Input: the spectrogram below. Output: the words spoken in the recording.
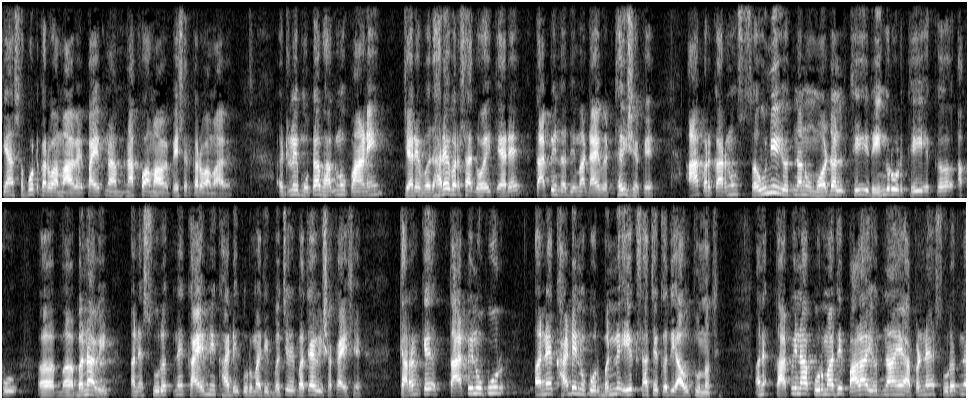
ત્યાં સપોર્ટ કરવામાં આવે, પાઇપના નાખવામાં આવે, પ્રેશર કરવામાં આવે. એટલે મોટાભાગનું પાણી જ્યારે વધારે વરસાદ હોય ત્યારે તાપી નદીમાં ડાયવર્ટ થઈ શકે. આ પ્રકારનું સૌની યોજનાનું મોડલથી, રિંગ રોડથી એક આખું બનાવી અને સુરતને કાયમી ખાડીપુરમાંથી બચી, બચાવી શકાય છે. કારણ કે તાપીનું પૂર અને ખાડીનું પૂર બંને એક સાથે કદી આવતું નથી. અને તાપીના પૂરમાંથી પાળા યોજનાએ આપણને સુરતને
